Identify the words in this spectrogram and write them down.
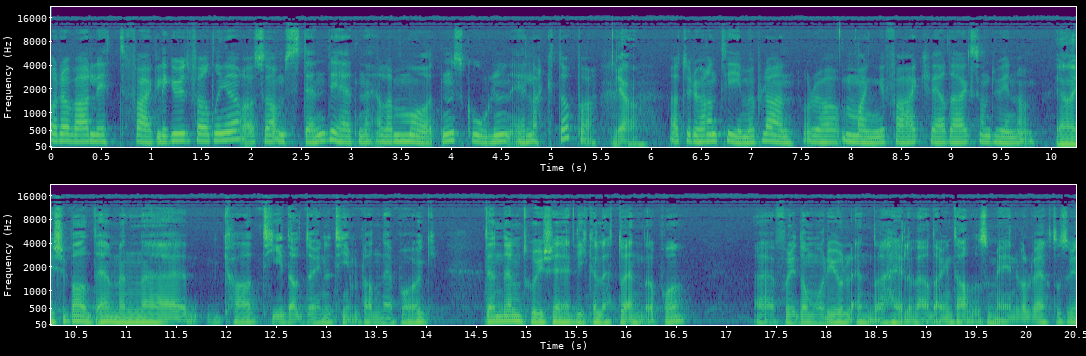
og det var litt faglige utfordringer, og så omstendighetene, eller måten skolen er lagt opp på. Ja. At du har en timeplan, og du har mange fag hver dag som du er innom. Ja, ikke bare det, men eh, hva tid av døgnet timeplanen er på òg. Den delen tror jeg ikke er like lett å endre på, fordi da må du jo endre hele hverdagen til alle som er involvert osv.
